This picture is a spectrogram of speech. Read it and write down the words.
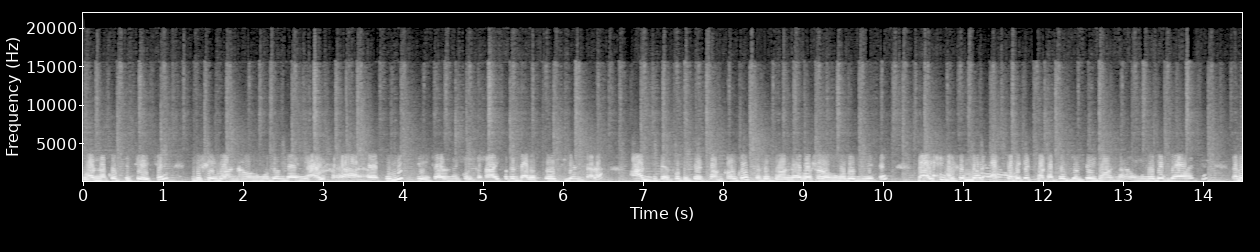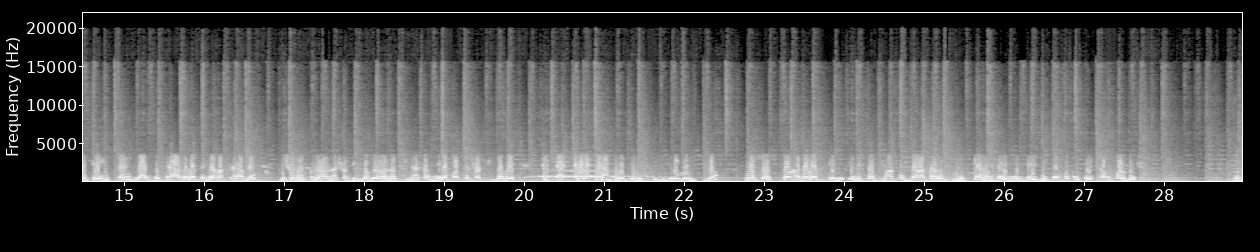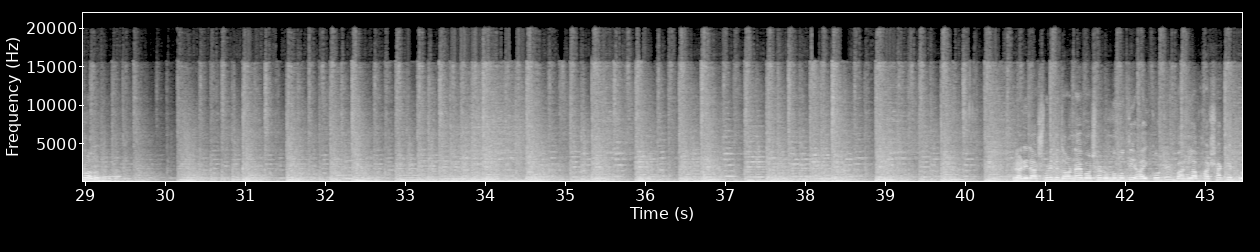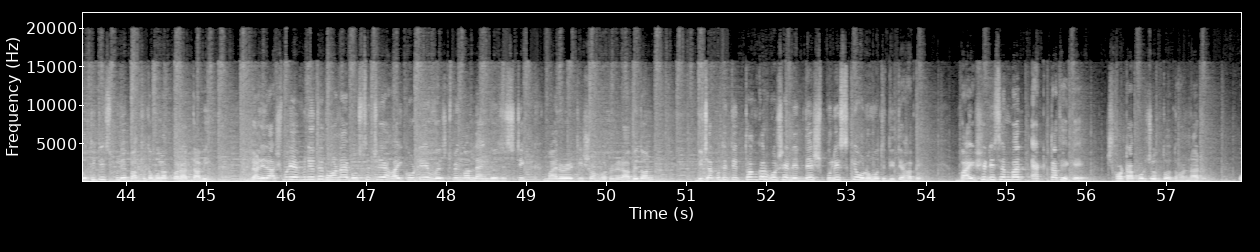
ধর্ণা করতে চেয়েছেন কিন্তু সেই ধর্ণার অনুমোদন দেয়নি পুলিশ সেই কারণে কলকাতা হাইকোর্টের দ্বারস্থ হয়েছিলেন তারা। আজ বিচারপতি তীর্থঙ্কর ঘোষ তাদের ধর্ণায় বসার অনুমোদন দিয়েছেন। বাইশে ডিসেম্বর একটা থেকে ছটা পর্যন্ত এই ধর্ণার অনুমোদন দেওয়া হয়েছে। তবে তেইশ তারিখ রাজ্যকে আদালতে জানাতে হবে যে সমস্ত ধর্ণা সঠিকভাবে হলো কিনা, সব নিরাপত্তা সঠিকভাবে ঠিকঠাক ছিল কিনা, পুরো পরিস্থিতি কীরকম ছিল, পুরো তথ্য আদালতকে রিপোর্ট মারফত জানাতে হবে পুলিশকে, এমনটাই নির্দেশ বিচারপতি তীর্থঙ্কর ঘোষ। ধন্যবাদ অভিরূপা রানী রাসমণিতে ধর্নায় বসার অনুমতি হাইকোর্টের বাংলা ভাষাকে প্রতিটি স্কুলে বাধ্যতামূলক করার দাবি। রানী রাসমণি অ্যাভিনিউতে ধর্নায় বসতে চেয়ে হাইকোর্টে ওয়েস্ট বেঙ্গল ল্যাঙ্গুয়েজিস্টিক মাইনরিটি সংগঠনের আবেদন। বিচারপতি তীর্থঙ্কর ঘোষের নির্দেশ পুলিশকে অনুমতি দিতে হবে। বাইশে ডিসেম্বর একটা থেকে ছটা পর্যন্ত ধর্নার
